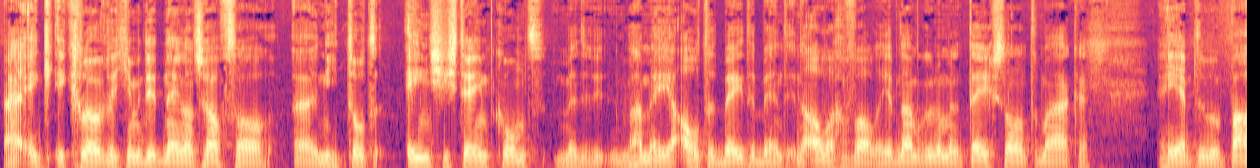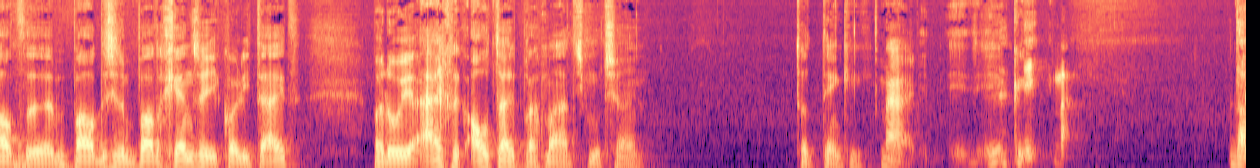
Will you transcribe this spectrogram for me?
Nou, ik, ik geloof dat je met dit Nederlands elftal eh, niet tot één systeem komt met, waarmee je altijd beter bent in alle gevallen. Je hebt namelijk ook nog met een tegenstander te maken en je hebt een bepaald, eh, bepaald, er zit een bepaalde grens aan je kwaliteit, waardoor je eigenlijk altijd pragmatisch moet zijn. Dat denk ik. maar, Ik- maar dat,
